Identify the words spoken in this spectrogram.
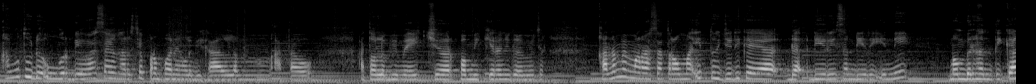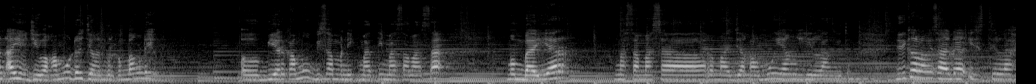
kamu tuh udah umur dewasa yang harusnya perempuan yang lebih kalem atau atau lebih mature pemikiran juga lebih mature. Karena memang rasa trauma itu jadi kayak da- diri sendiri ini memberhentikan ayo jiwa kamu udah jangan berkembang deh Eh, biar kamu bisa menikmati masa-masa membayar masa-masa remaja kamu yang hilang gitu jadi kalau misalnya ada istilah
